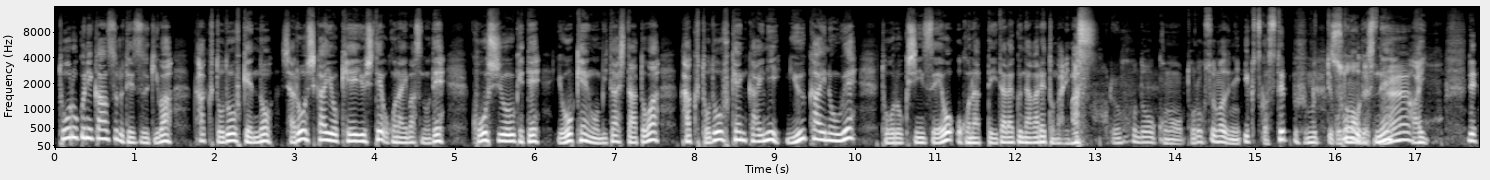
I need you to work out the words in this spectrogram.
はい。登録に関する手続きは各都道府県の社労士会を経由して行いますので講習を受けて要件を満たした後は各都道府県会に入会の上登録申請を行っていただく流れとなります。なるほど。この登録するまでにいくつかステップ踏むっていうことなんですね。そうですねはいで、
